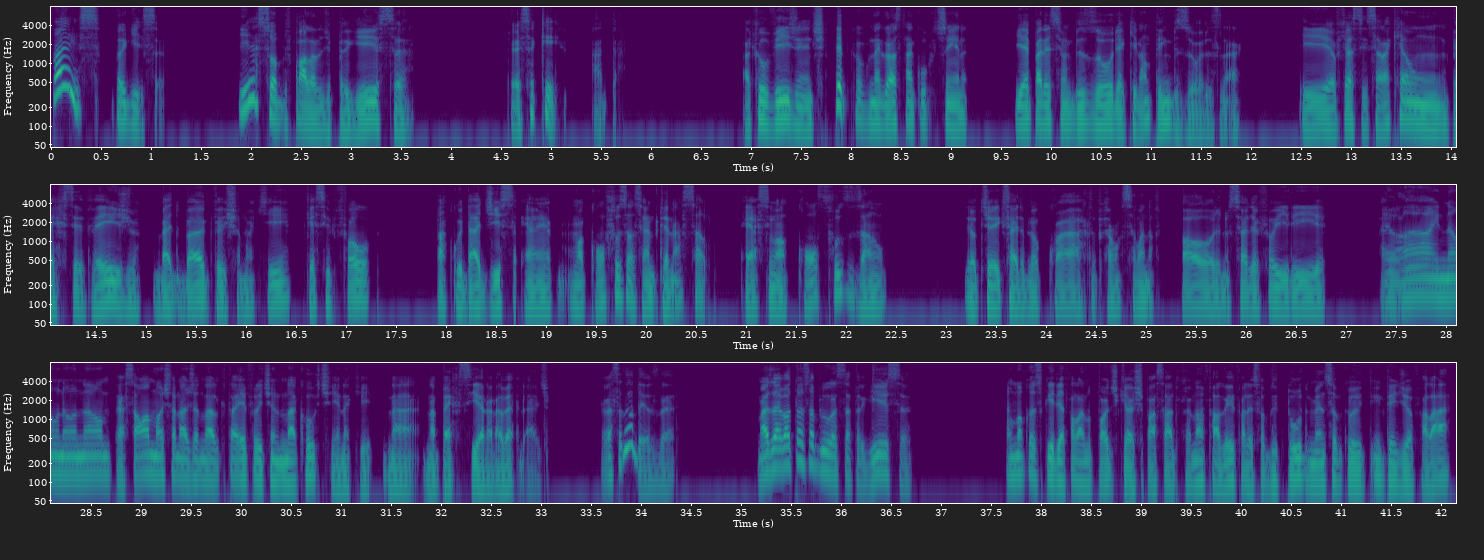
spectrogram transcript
Mas, preguiça. E é sobre falando de preguiça. Que é esse aqui. Ah, tá. Aqui eu vi, gente, o negócio na cortina. E aí parecia um besouro, e aqui não tem besouros, né? E eu fiquei assim, será que é um percevejo, bad bug, que eles chamam aqui? Porque se for para cuidar disso, é uma confusão, você não tem noção. É assim, uma confusão. Eu tinha que sair do meu quarto, ficar uma semana fora, não sei onde é eu iria. Aí eu, ai, não, não, não. É só uma mancha na janela que tá refletindo na cortina aqui, na, na persiana, na verdade. Graças a Deus, né? Mas aí, voltando sobre o lance da preguiça, uma coisa que eu queria falar no podcast passado que eu não falei, falei sobre tudo, menos sobre o que eu entendia falar,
